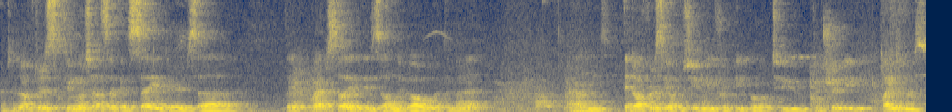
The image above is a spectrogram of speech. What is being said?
I don't know if there's too much else I can say. There's uh, the website is on the go at the minute, and it offers the opportunity for people to contribute items,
